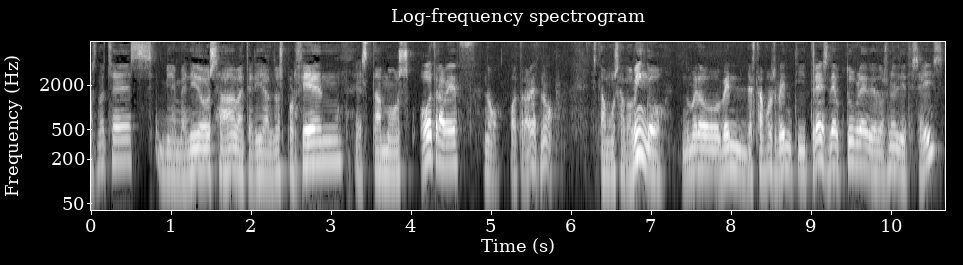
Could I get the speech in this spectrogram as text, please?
buenas noches, bienvenidos a Batería al 2%. Estamos otra vez, no, otra vez no, estamos a domingo, número 20, estamos 23 de octubre de 2016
